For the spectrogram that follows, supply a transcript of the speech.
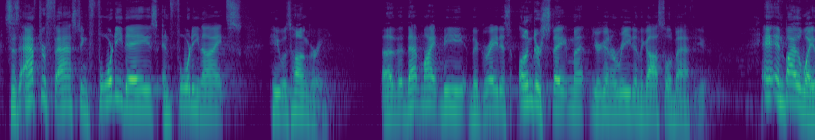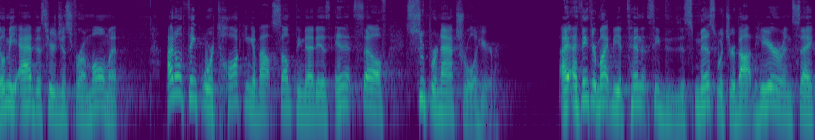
It says, after fasting 40 days and 40 nights, he was hungry. Uh, that, that might be the greatest understatement you're going to read in the Gospel of Matthew. And, and by the way, let me add this here just for a moment. I don't think we're talking about something that is in itself supernatural here. I, I think there might be a tendency to dismiss what you're about to hear and say,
